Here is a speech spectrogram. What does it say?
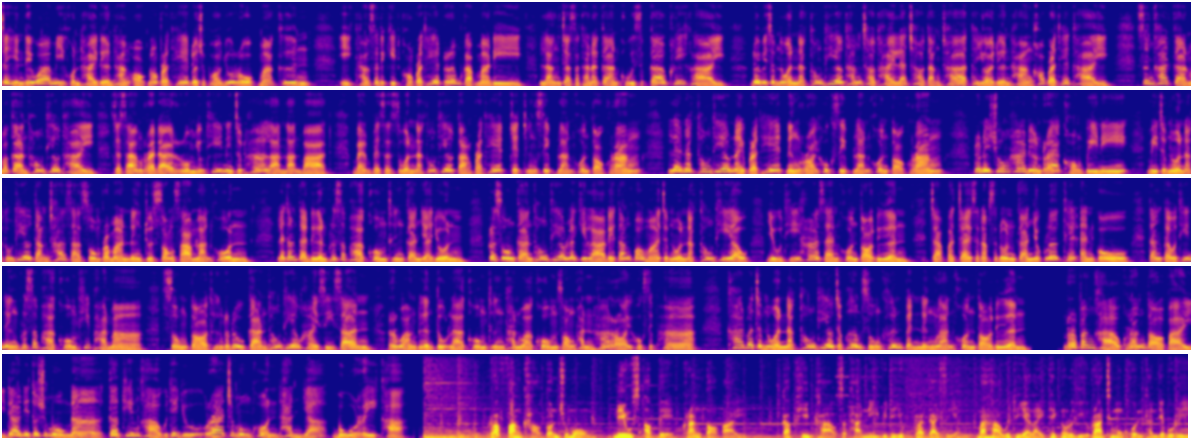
จะเห็นได้ว่ามีคนไทยเดินทางออกนอกประเทศโดยเฉพาะยุโรปมากขึ้น อีกทั้งเศรษฐกิจของประเทศเริ่มกลับมาดี หลังจากสถานการณ์โควิด -19 คลี่คลาย โดยมีจำนวนนักท่องเที่ยวทั้งชาวไทยและชาวต่างชาติทยอยเดินทางเข้าประเทศไทย ซึ่งคาดการว่าการท่องเที่ยวไทย จะสร้างรายได้รวมอยู่ที่ 1.5 ล้านล้านบาท แบ่งเป็นสัดส่วนนักท่องเที่ยวต่างประเทศ 7-10 ล้านานคนต่อครั้ง และนักท่องเที่ยวในประเทศ 160 ล้านคนต่อครั้ง โดยในช่วง 5 เดือนแรกของปีนี้ มีจำนวนนักท่องเที่ยวต่างชาติสะสมประมาณ 1.23 ล้านคน และตั้งแต่เดือนพฤษภาคมถึงกันยายน กระทรวงการท่องเที่ยวและกีฬาได้ตั้งเป้าหมายจำนวนนักท่องเที่ยวอยู่ที่ 5 0 0 0 0 0 คนต่อเดือน จากปัจจัยสนับสนุนการยกเลิก Test & Go ตั้งแต่วันที่ 1 พฤษภาคมที่ผ่านมา ส่งต่อถึงฤดูการท่องเที่ยว high season ระหว่างเดือนตุลาคมถึงธันวาคม2565 คาดว่าจำนวนนักท่องเที่ยวจะเพิ่มสูงขึ้นเป็น 1 ล้านคนต่อเดือน รับฟังข่าวครั้งต่อไปได้ในต้นชั่วโมงหน้า กับทีมข่าววิทยุราชมงคลธัญบุรีค่ะ รับฟังข่าวต้นชั่วโมง News อัปเดตครั้งต่อไป กับทีมข่าวสถานีวิทยุกระจายเสียง มหาวิทยาลัยเทคโนโลยีราชมงคลธัญบุรี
